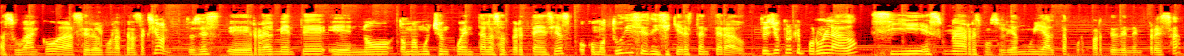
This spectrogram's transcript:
a, su banco a hacer alguna transacción. Entonces, eh, realmente eh, no toma mucho en cuenta las advertencias o como tú dices, ni siquiera está enterado. Entonces, yo creo que por un lado, lado, sí es una responsabilidad muy alta por parte de la empresa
